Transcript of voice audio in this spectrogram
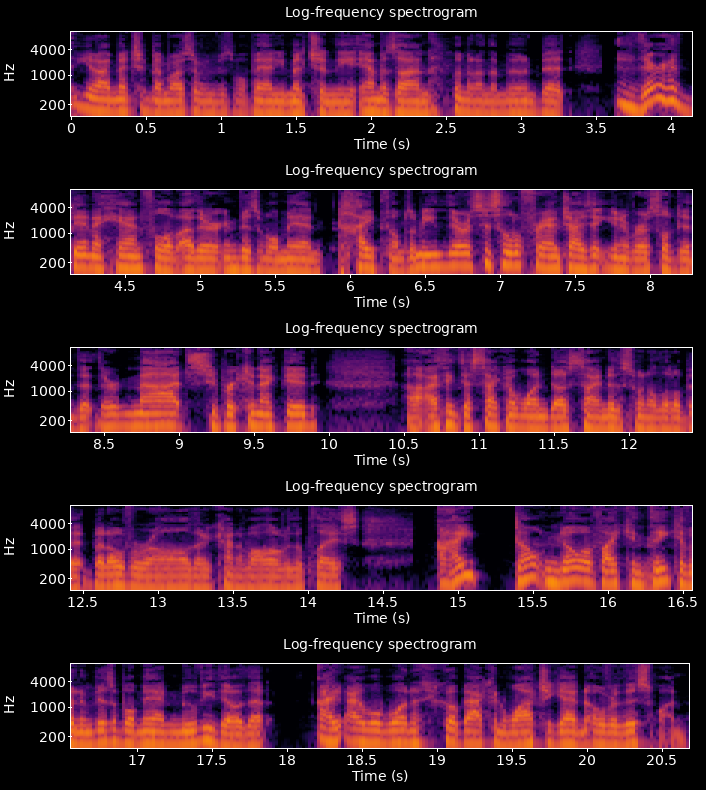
you know, I mentioned Memoirs of Invisible Man, you mentioned the Amazon Women on the Moon bit. There have been a handful of other Invisible Man type films. I mean, there was this little franchise that Universal did that they're not super connected. Uh, I think the second one does tie into this one a little bit, but overall, they're kind of all over the place. I don't know if I can think of an Invisible Man movie, though, that I, I will want to go back and watch again over this one.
